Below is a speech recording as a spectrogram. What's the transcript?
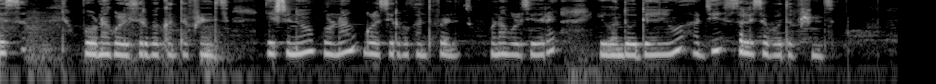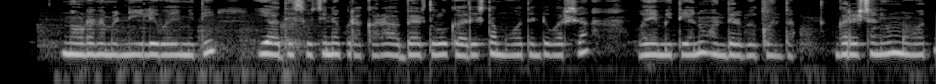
ಎಸ್ ಪೂರ್ಣಗೊಳಿಸಿರ್ಬೇಕಂತ ಫ್ರೆಂಡ್ಸ್ ಎಷ್ಟು ನೀವು ಪೂರ್ಣಗೊಳಿಸಿರ್ಬೇಕಂತ ಫ್ರೆಂಡ್ಸ್ ಪೂರ್ಣಗೊಳಿಸಿದರೆ ಈ ಒಂದು ಹುದ್ದೆಗೆ ನೀವು ಅರ್ಜಿ ಸಲ್ಲಿಸಬಹುದು ಫ್ರೆಂಡ್ಸ್ ನೋಡೋಣ ಬನ್ನಿ ಇಲ್ಲಿ ವಯೋಮಿತಿ. ಈ ಅಧಿಸೂಚನೆ ಪ್ರಕಾರ ಅಭ್ಯರ್ಥಿಗಳು ಗರಿಷ್ಠ ಮೂವತ್ತೆಂಟು ವರ್ಷ ವಯೋಮಿತಿಯನ್ನು ಹೊಂದಿರಬೇಕು ಅಂತ. ಗರಿಷ್ಠ ನೀವು ಮೂವತ್ತು,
